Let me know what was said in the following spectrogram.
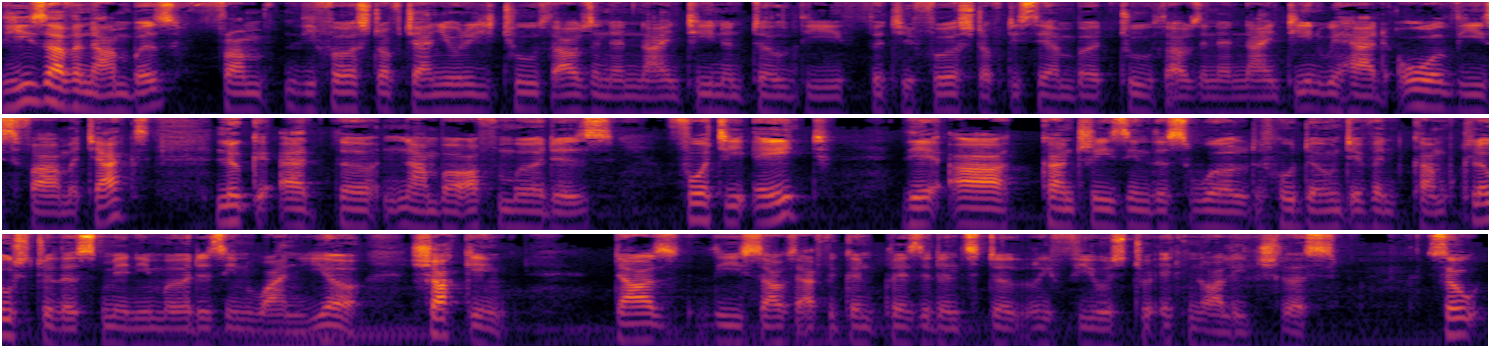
these are the numbers from the 1st of January 2019 until the 31st of December 2019. We had all these farm attacks. Look at the number of murders 48. There are countries in this world who don't even come close to this many murders in one year. Shocking. Does the South African president still refuse to acknowledge this? So,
